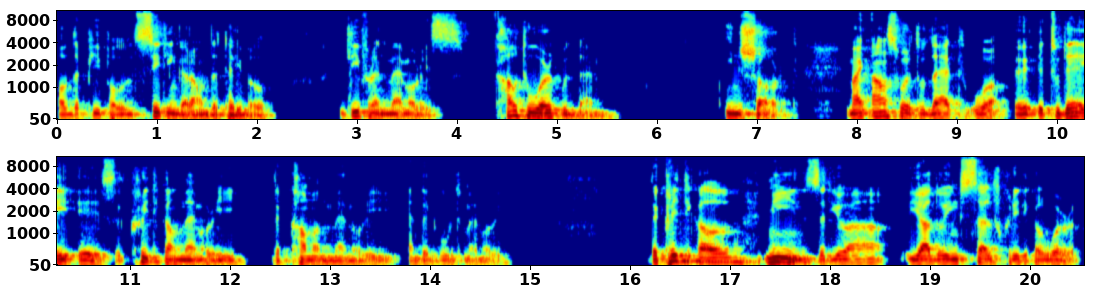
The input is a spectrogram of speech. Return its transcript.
of the people sitting around the table, different memories, how to work with them. In short, my answer to that uh, today is critical memory, the common memory, and the good memory. The critical means that you are, you are doing self-critical work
